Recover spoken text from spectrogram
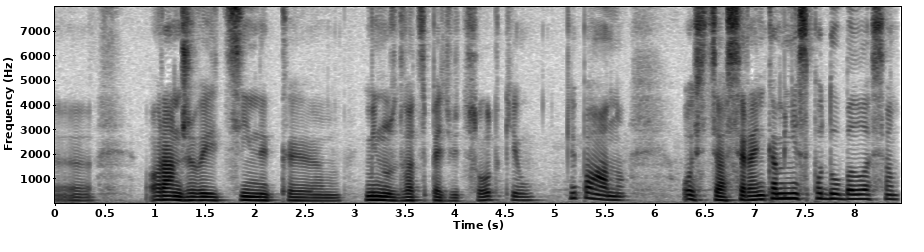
Е, Оранжевий цінник е, мінус 25%. Непогано. Ось ця сиренька мені сподобалася.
